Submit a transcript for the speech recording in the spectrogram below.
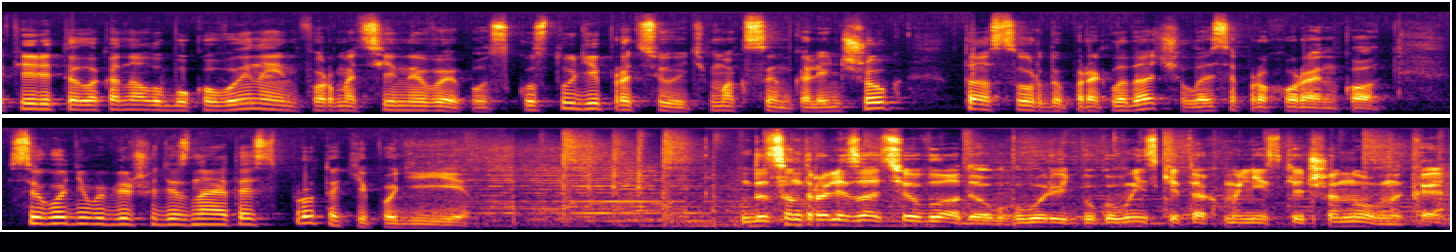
ефірі телеканалу Буковина інформаційний випуск. У студії працюють Максим Калінчук та сурдоперекладач Леся Прохоренко. Сьогодні ви більше дізнаєтесь про такі події. Децентралізацію влади обговорюють буковинські та хмельницькі чиновники.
